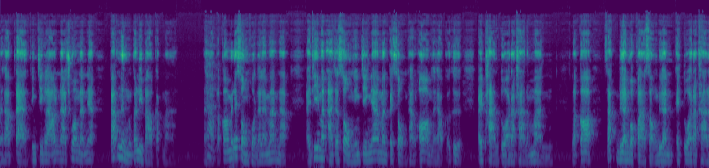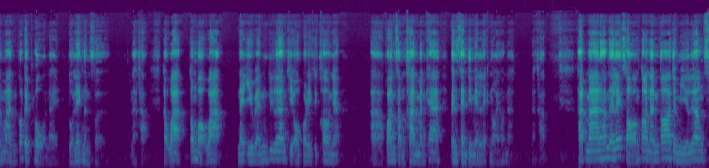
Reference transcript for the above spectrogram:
นะครับ แต่จริง ๆ แล้วณช่วงนั้นเนี่ยแป๊บหนึ่งมันก็ rebound กลับมานะครับแล้วก็ไม่ได้ส่งผลอะไรมากนัก ไอ้ที่มันอาจจะส่งจริงๆเนี่ยมันไปส่งทางอ้อมนะครับ ก็คือไปผ่านตัวราคาน้ำมัน แล้วก็สักเดือนกว่าๆสองเดือนไอ้ตัวราคาน้ำมันก็ไปโผล่ในตัวเลขเงินเฟ้อนะครับแต่ว่าต้องบอกว่าในอีเวนต์เรื่อง geopolitical เนี้ยความสำคัญมันแค่เป็น sentiment เล็กน้อยเท่านั้นนะครับ ถัดมานะครับในเลข 2 ตอนนั้นก็จะมีเรื่องเฟ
